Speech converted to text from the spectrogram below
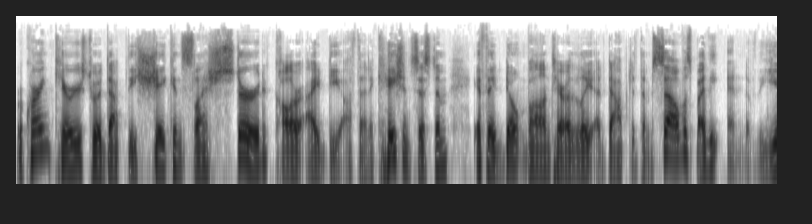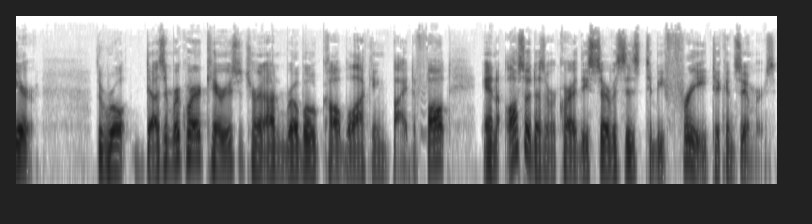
requiring carriers to adopt the shaken slash stirred caller ID authentication system if they don't voluntarily adopt it themselves by the end of the year. The rule doesn't require carriers to turn on robocall blocking by default and also doesn't require these services to be free to consumers.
